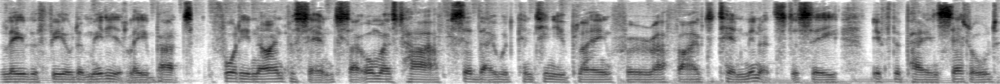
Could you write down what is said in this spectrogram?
leave the field immediately, but 49%, so almost half, said they would continue playing for uh, 5 to 10 minutes to see if the pain settled.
